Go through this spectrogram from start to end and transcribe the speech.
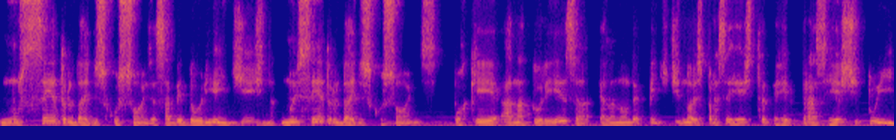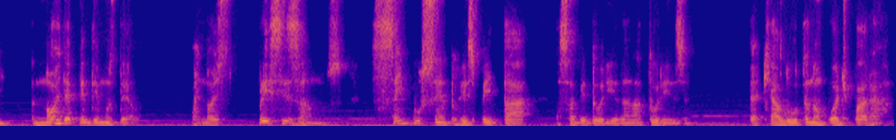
no centro das discussões, a sabedoria indígena no centro das discussões, porque a natureza ela não depende de nós para se, se restituir, nós dependemos dela, mas nós precisamos 100% respeitar a sabedoria da natureza. É que a luta não pode parar,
